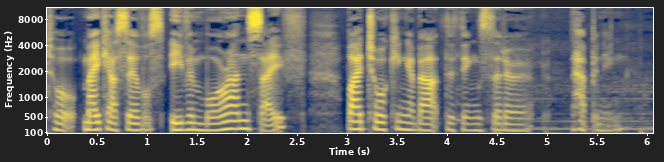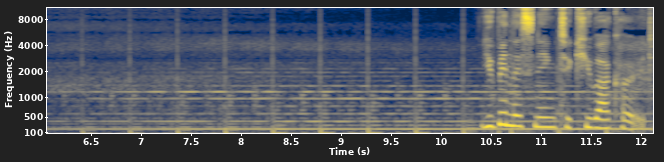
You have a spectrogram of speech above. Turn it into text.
to make ourselves even more unsafe by talking about the things that are happening. You've been listening to QR Code,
